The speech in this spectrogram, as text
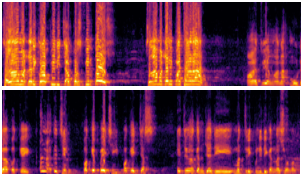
Selamat dari kopi dicampur spiritus. Selamat dari pacaran. Ah itu yang anak muda pakai anak kecil pakai peci, pakai jas. Itu yang akan jadi menteri pendidikan nasional.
